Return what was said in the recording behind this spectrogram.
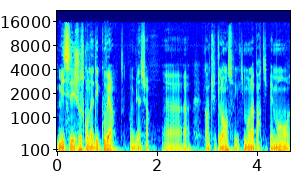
mais c'est des choses qu'on a découvertes, bien sûr. Euh, quand tu te lances, effectivement, la partie paiement,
